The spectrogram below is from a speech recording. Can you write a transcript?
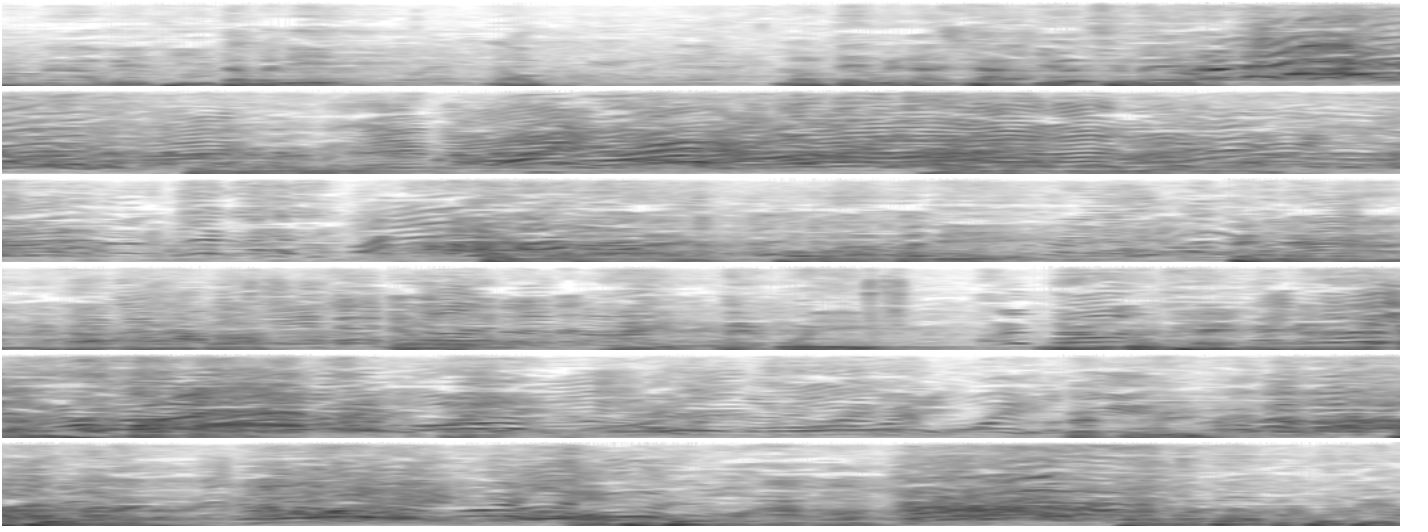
ข้างหน้าเวที แต่วันนี้เราเราเต้นไม่ได้ญาติเยอะใช่ไหมเต้นได้ไหมวันนี้เพราะว่าญาติมาเยอะเนาะเต้นไม่ได้ เพราะว่าวันนี้เป็นแม่งานนะครับยังไงก็เดี๋ยวให้แม่อุ้ยนั่งดูแขกในงานแล้วกันแล้วก็ไปแม่ปุ้ยผมพูดว่าอะไร อ๋อผมพูดอ๋ออ่างเหรอผมขอโทษผมพูดผิด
